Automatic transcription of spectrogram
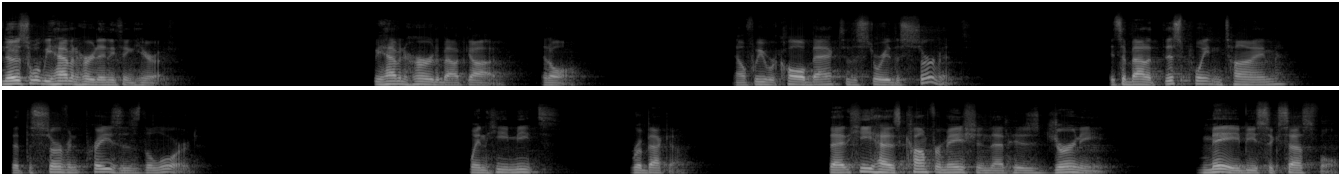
Notice what we haven't heard anything here of. We haven't heard about God at all. Now, if we recall back to the story of the servant, it's about at this point in time that the servant praises the Lord when he meets Rebekah. That he has confirmation that his journey may be successful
